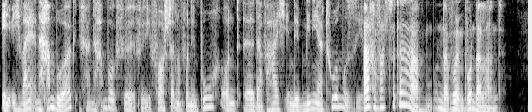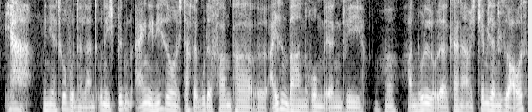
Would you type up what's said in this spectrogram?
ich, ich, war ja in Hamburg, ich war in Hamburg für, für die Vorstellung von dem Buch und äh, da war ich in dem Miniaturmuseum. Ach, warst du da? Wunder, Im Wunderland. Ja, Miniaturwunderland. Und ich bin eigentlich nicht so, ich dachte, gut, da fahren ein paar äh, Eisenbahnen rum irgendwie, H0 oder keine Ahnung, ich kenne mich da nicht so aus.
